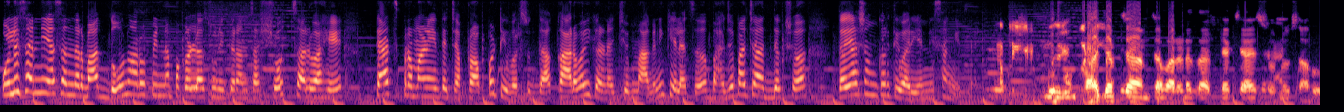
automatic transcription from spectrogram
पोलिसांनी या संदर्भात दोन आरोपींना पकडलं असून इतरांचा शोध चालू आहे. त्याचप्रमाणे त्याच्या प्रॉपर्टीवर सुद्धा कारवाई करण्याची मागणी केल्याचं भाजपाच्या अध्यक्ष दयाशंकर तिवारी यांनी सांगितलं भाजपचा आमच्या वार्डाचा अध्यक्ष आहे सोनू साहू.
